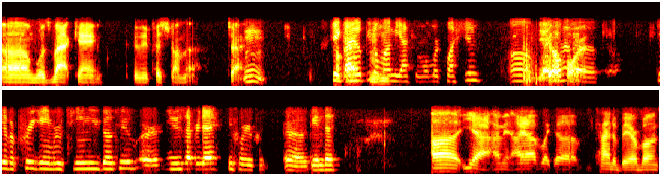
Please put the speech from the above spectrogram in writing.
Um, was Matt Cain, because he pitched on the Giants. Mm. Jake, Okay. I hope you don't Mhm. mind me asking one more question. Um, Yeah, do go you have for a, Do you have a pregame routine you go to or use every day before your pre- uh, game day? Uh, yeah. I mean, I have like a kind of bare bones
